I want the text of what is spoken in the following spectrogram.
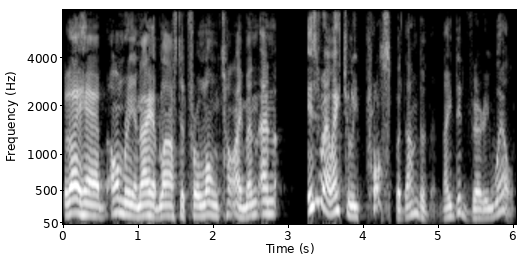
But Ahab, Omri and Ahab lasted for a long time, and, and Israel actually prospered under them. They did very well.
